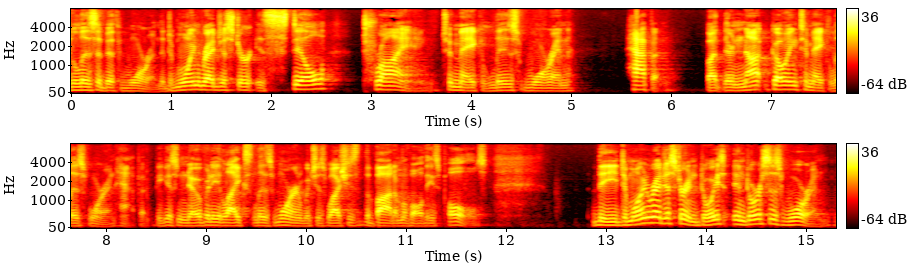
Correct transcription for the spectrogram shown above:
Elizabeth Warren. The Des Moines Register is still trying to make Liz Warren happen. But they're not going to make Liz Warren happen because nobody likes Liz Warren, which is why she's at the bottom of all these polls. The Des Moines Register endorse, endorses Warren.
